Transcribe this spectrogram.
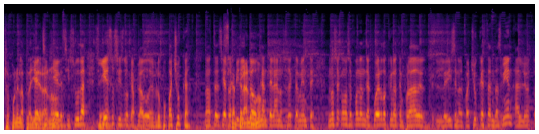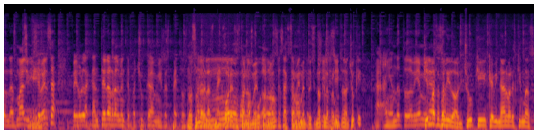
se pone la playera, si ¿no? quiere, si suda. Sí. Y eso sí es lo que aplaudo del grupo Pachuca. No, te decía rapidito, canteranos, canteranos, ¿no? exactamente. No sé cómo se ponen de acuerdo que una temporada le, dicen al Pachuca, esta andas bien, al León tú andas mal Sí. y viceversa. Pero la cantera realmente Pachuca, mis respetos. ¿no? es una de las mejores hasta el momento, ¿no? jugadores, Hasta el exactamente. momento. Y si no, Sí, que le pregunten al Chucky. Ah, Ahí anda todavía. ¿Quién mira, más ha salido? ¿El Chucky? ¿Kevin Álvarez? ¿Quién más?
